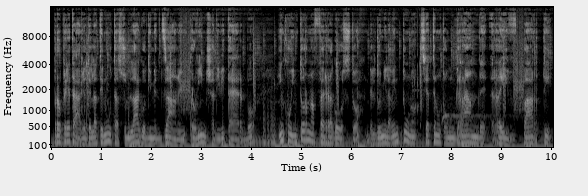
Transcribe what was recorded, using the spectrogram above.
proprietario della tenuta sul lago di Mezzano in provincia di Viterbo, in cui intorno a Ferragosto del 2021 si è tenuto un grande rave party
